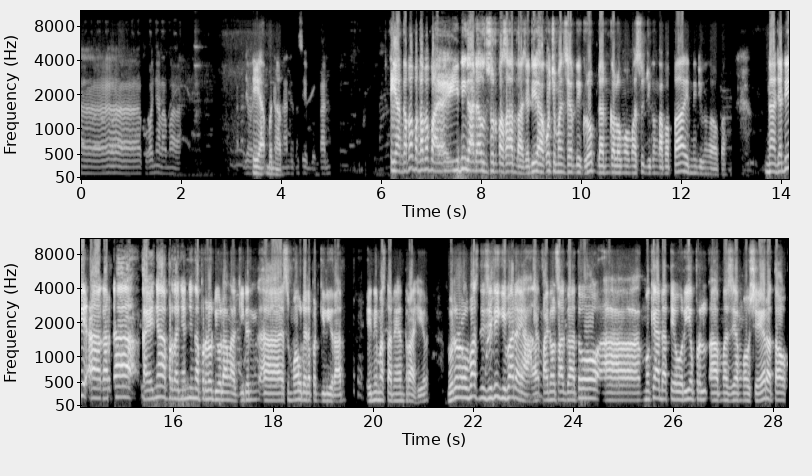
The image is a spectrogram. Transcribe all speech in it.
Eh, pokoknya lama lah. Jauh- Iya, benar. Kesibukan. Iya nggak apa-apa nggak apa-apa. Ini nggak ada unsur paksaan lah. Jadi aku cuma share di grup dan kalau mau masuk juga nggak apa-apa. Ini juga nggak apa-apa. Nah jadi eh, karena kayaknya pertanyaannya nggak perlu diulang lagi dan eh, semua udah dapat giliran. Ini Mas Tanya yang terakhir. Mas di sini gimana ya Final Saga tuh eh, mungkin ada teori yang perlu eh, Mas yang mau share atau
